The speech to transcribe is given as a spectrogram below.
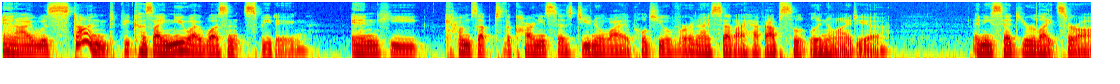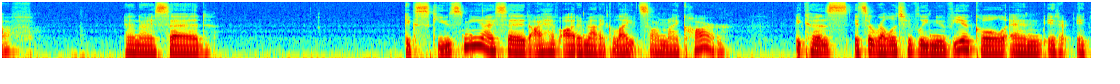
And I was stunned because I knew I wasn't speeding. And he comes up to the car and he says, Do you know why I pulled you over? And I said, I have absolutely no idea. And he said, Your lights are off. And I said, Excuse me? I said, I have automatic lights on my car because it's a relatively new vehicle and it, it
